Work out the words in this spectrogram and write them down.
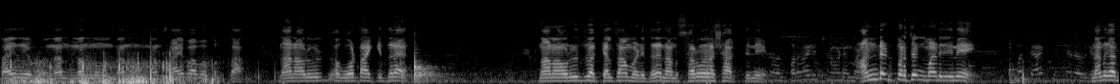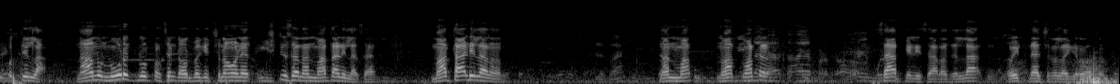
ಸಾಯಿ ನನ್ನ ನನ್ನ ನನ್ನ ನನ್ನ ಸಾಯಿಬಾಬಾ ಭಕ್ತ. ನಾನು ಅವ್ರ ವಿರುದ್ಧ ಓಟ್ ಹಾಕಿದ್ರೆ, ನಾನು ಅವ್ರ ವಿರುದ್ಧ ಕೆಲಸ ಮಾಡಿದರೆ ನಾನು ಸರ್ವನಾಶ ಆಗ್ತೀನಿ. ಹಂಡ್ರೆಡ್ ಪರ್ಸೆಂಟ್ ಮಾಡಿದ್ದೀನಿ. ನನಗದು ಗೊತ್ತಿಲ್ಲ. ನಾನು ನೂರಕ್ಕೆ ನೂರು ಪರ್ಸೆಂಟ್ ಅವ್ರ ಬಗ್ಗೆ ಚುನಾವಣೆ, ಇಷ್ಟು ದಿವಸ ನಾನು ಮಾತಾಡಿಲ್ಲ ಸರ್. ಮಾತಾಡಿಲ್ಲ ನಾನು. ನಾನು ಮಾತು ಮಾತು, ಮಾತಾಡ, ಸರ್, ಕೇಳಿ ಸರ್, ಅದೆಲ್ಲ ವೈಟ್ ನ್ಯಾಚುರಲ್ ಆಗಿರುವಂಥದ್ದು.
